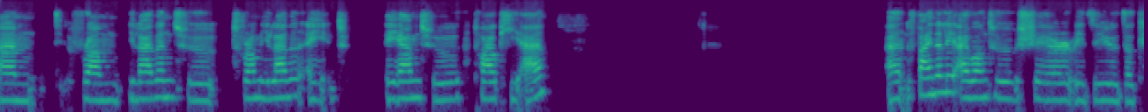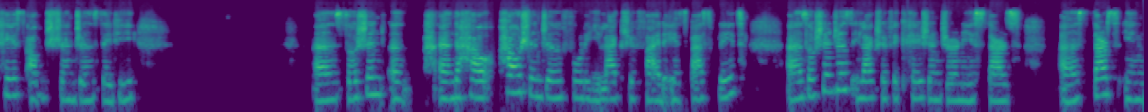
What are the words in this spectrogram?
um, from 11 to from 11 a.m. to 12 p.m. And finally, I want to share with you the case of Shenzhen city and so Shenzhen, uh, and how, how Shenzhen fully electrified its bus fleet. And so Shenzhen's electrification journey starts uh, starts in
